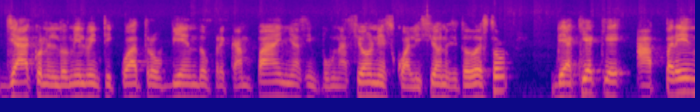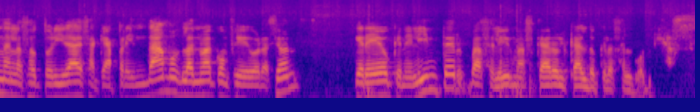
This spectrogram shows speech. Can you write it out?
ya con el 2024 viendo precampañas, impugnaciones, coaliciones y todo esto, de aquí a que aprendan las autoridades, a que aprendamos la nueva configuración, creo que en el Inter va a salir más caro el caldo que las albóndigas.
